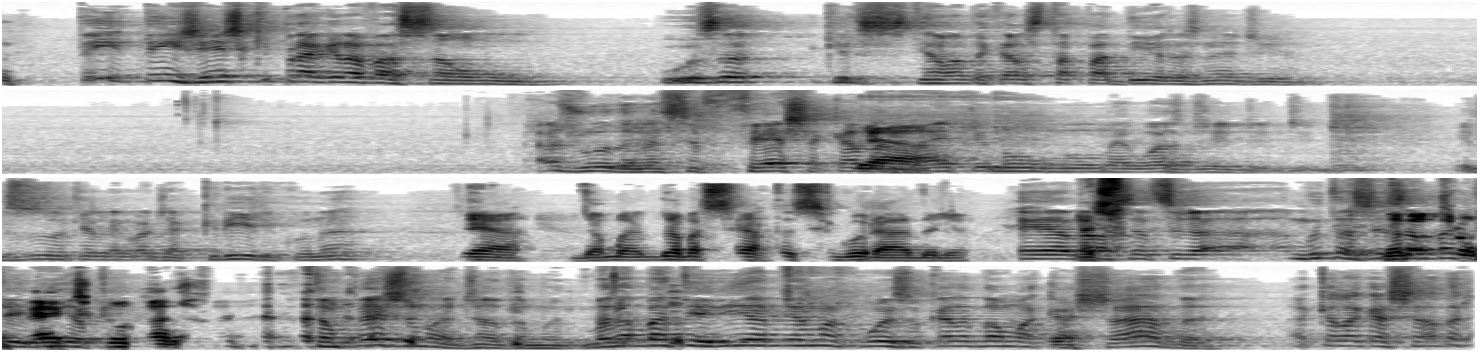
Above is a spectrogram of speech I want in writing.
Tem, tem gente que para gravação usa aquele sistema daquelas tapadeiras, né, de Ajuda, né? Você fecha cada é. naipe num, num negócio de, de, de, Eles usam aquele negócio de acrílico, né? É, dá uma, dá uma certa segurada ali. É, mas, muitas vezes a bateria. Trompete não adianta muito. Mas a bateria é a mesma coisa. O cara dá uma cachada, aquela cachada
